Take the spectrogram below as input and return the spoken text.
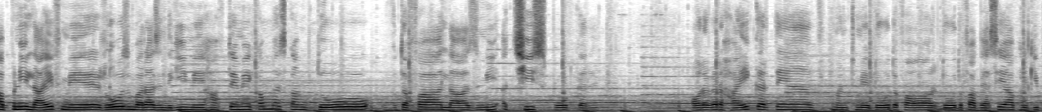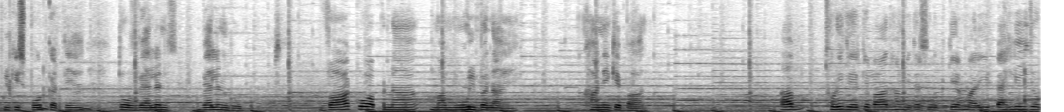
अपनी लाइफ में रोज़मर्रा ज़िंदगी में हफ़्ते में कम अज़ कम दो दफ़ा लाजमी अच्छी स्पोर्ट करें। और अगर हाइक करते हैं मंथ में दो दफ़ा और दो दफ़ा वैसे आप हल्की फुल्की स्पोर्ट करते हैं तो well and well and good. Walk को अपना मामूल बनाएँ खाने के बाद। अब थोड़ी देर के बाद हम इधर से उठ के हमारी पहली जो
